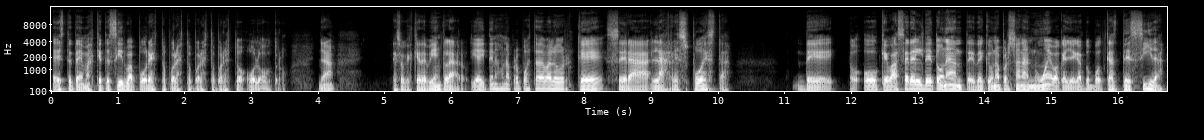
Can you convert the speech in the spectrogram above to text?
este tema es que te sirva por esto, por esto, por esto, por esto o lo otro. ¿Ya? Eso que quede bien claro. Y ahí tienes una propuesta de valor que será la respuesta de, o, o que va a ser el detonante de que una persona nueva que llegue a tu podcast decida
